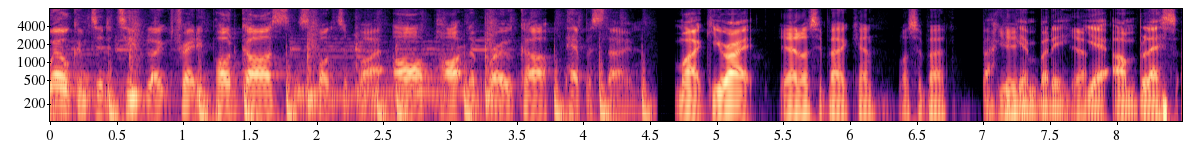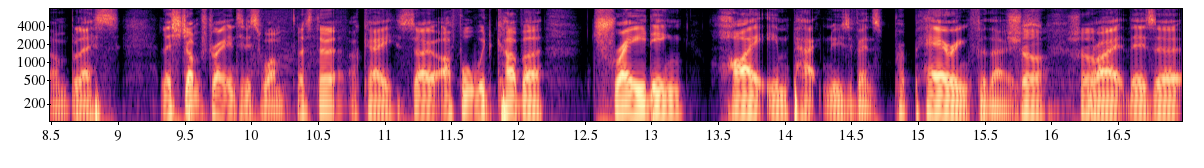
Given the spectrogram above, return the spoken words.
Welcome to the Two Blokes Trading Podcast, sponsored by our partner broker, Pepperstone. Mike, you right? Yeah, not too bad, Ken. Not too bad. Back You? again, buddy. Yep. Yeah, I'm blessed. I'm blessed. Let's jump straight into this one. Let's do it. Okay, so I thought we'd cover trading high impact news events, preparing for those. Sure, sure. Right, there's a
